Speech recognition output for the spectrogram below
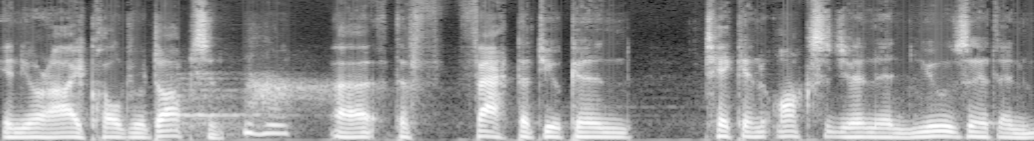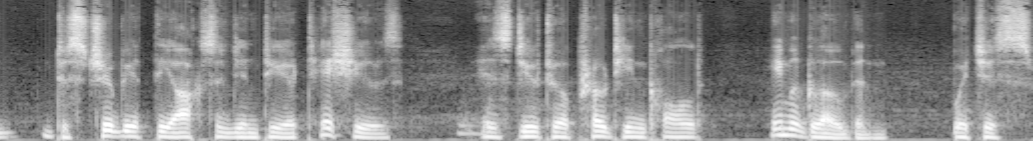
in your eye called rhodopsin. Uh, the f- fact that you can take in oxygen and use it and distribute the oxygen to your tissues is due to a protein called hemoglobin, which is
